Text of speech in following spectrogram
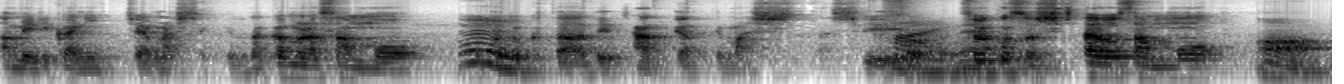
アメリカに行っちゃいましたけど中村さんもドクターでちゃんとやってましたし、そうだね。それこそ志太郎さんもああ。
